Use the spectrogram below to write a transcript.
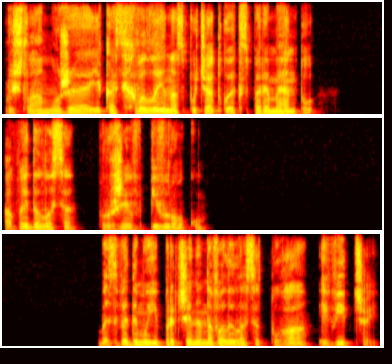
Пройшла, може, якась хвилина з початку експерименту, а видалося, прожив півроку. Без видимої причини навалилася туга і відчай.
